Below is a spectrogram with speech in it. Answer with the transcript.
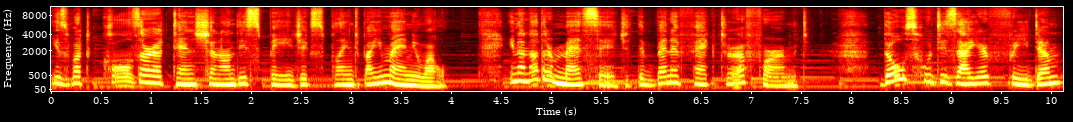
is what calls our attention on this page explained by Emmanuel. In another message, the benefactor affirmed those who desire freedom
